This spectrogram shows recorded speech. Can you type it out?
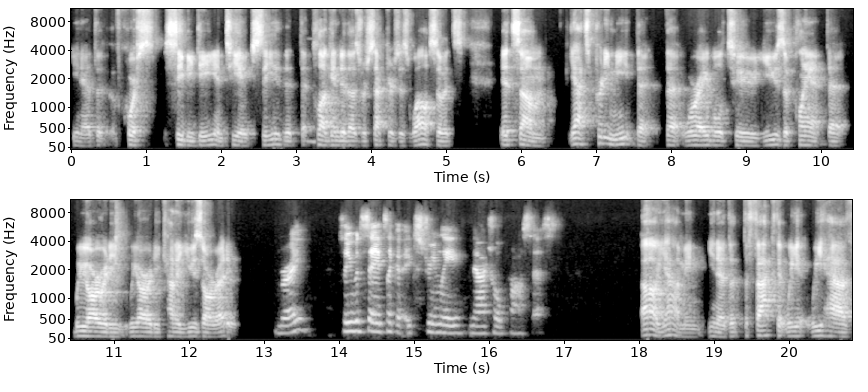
you know the, of course cbd and thc that, that plug into those receptors as well. So it's it's um yeah it's pretty neat that that we're able to use a plant that we already we already kind of use already. Right. So you would say it's like an extremely natural process oh yeah i mean you know the, the fact that we we have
